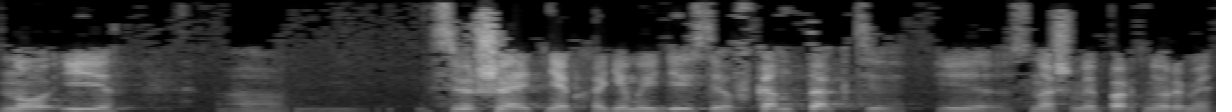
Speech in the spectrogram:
но и совершает необходимые действия в контакте и с нашими партнерами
